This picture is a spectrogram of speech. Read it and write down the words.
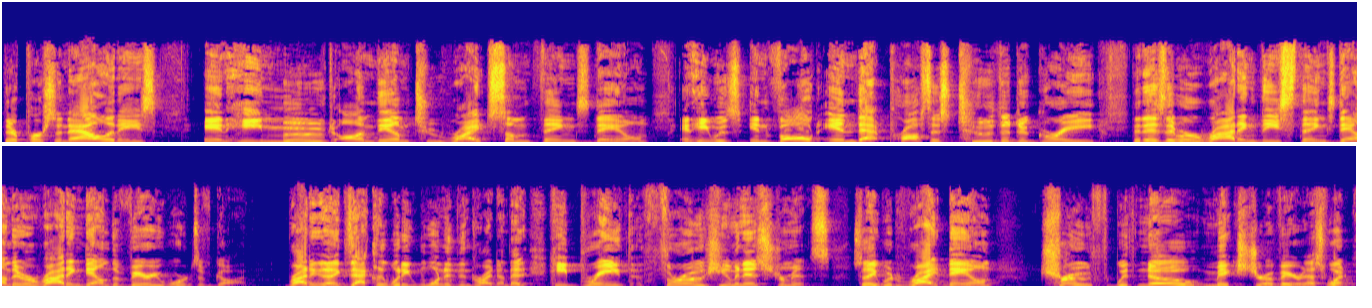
their personalities, and he moved on them to write some things down. And he was involved in that process to the degree that as they were writing these things down, they were writing down the very words of God, writing down exactly what he wanted them to write down. That he breathed through human instruments so they would write down truth with no mixture of error. That's what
